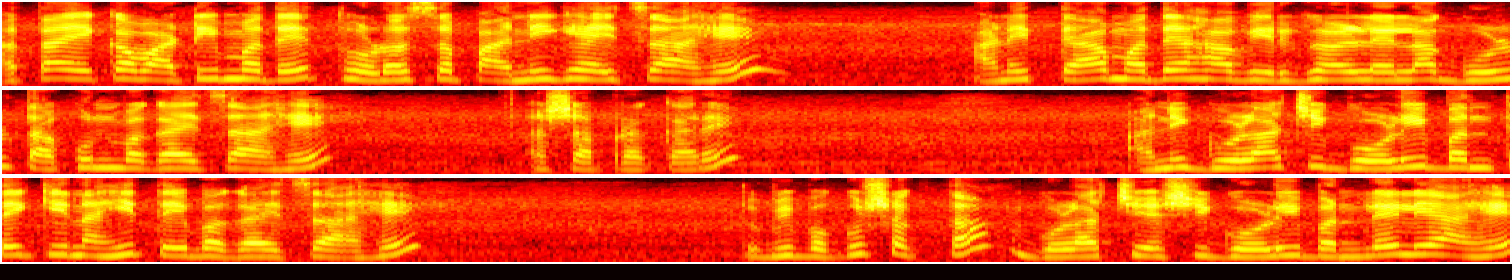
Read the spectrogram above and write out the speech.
आता एका वाटीमध्ये थोडंसं पाणी घ्यायचं आहे आणि त्यामध्ये हा विरघळलेला गूळ टाकून बघायचा आहे अशा प्रकारे. आणि गुळाची गोळी बनते की नाही ते बघायचं आहे. तुम्ही बघू शकता गुळाची अशी गोळी बनलेली आहे.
